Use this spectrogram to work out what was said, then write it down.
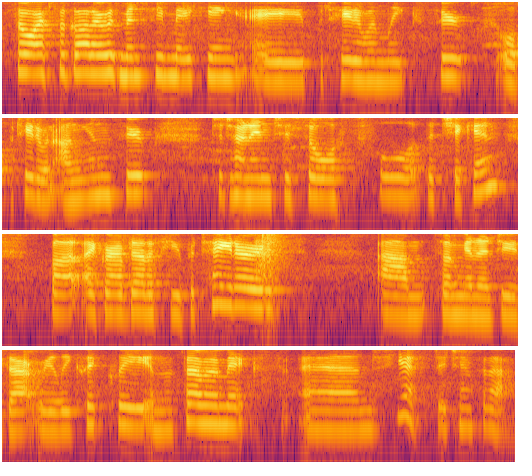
So I forgot I was meant to be making a potato and leek soup or potato and onion soup to turn into sauce for the chicken. But I grabbed out a few potatoes. Um, so I'm gonna do that really quickly in the Thermomix and yeah, stay tuned for that.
